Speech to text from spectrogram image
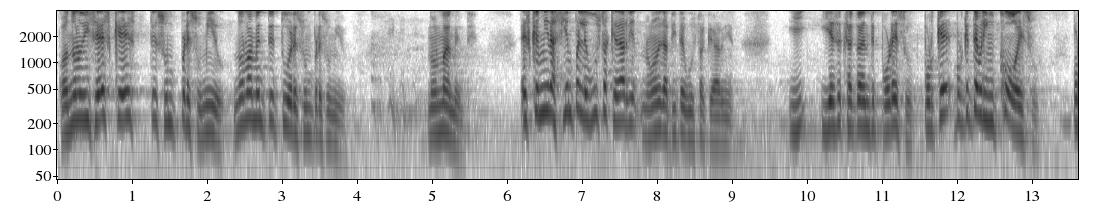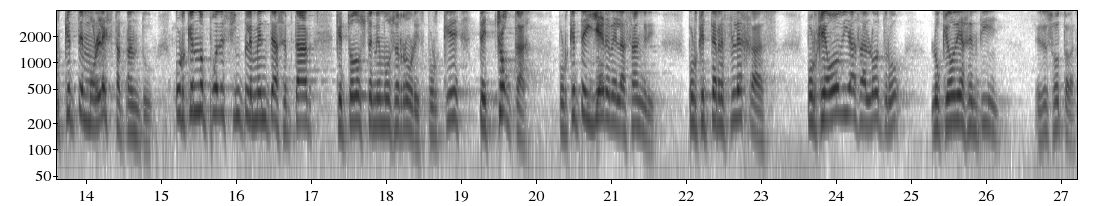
Cuando uno dice, es que este es un presumido, normalmente tú eres un presumido. Normalmente. Es que mira, siempre le gusta quedar bien. Normalmente a ti te gusta quedar bien. Y, y es exactamente por eso. ¿Por qué, ¿Por qué te brincó eso? ¿Por qué te molesta tanto? ¿Por qué no puedes simplemente aceptar que todos tenemos errores? ¿Por qué te choca? ¿Por qué te hierve la sangre? Porque te reflejas. Porque odias al otro lo que odias en ti. Esa es otra.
